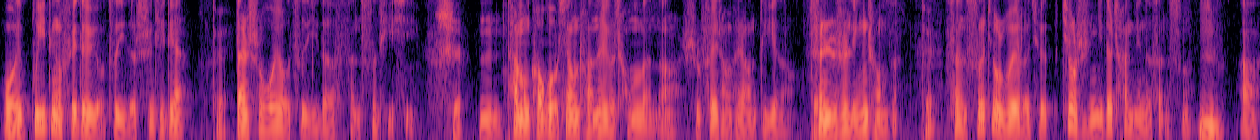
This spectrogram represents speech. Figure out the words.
我不一定非得有自己的实体店，对，但是我有自己的粉丝体系。是，嗯，他们口口相传的这个成本呢是非常非常低的，甚至是零成本。对，粉丝就是为了去就是你的产品的粉丝嗯，啊，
